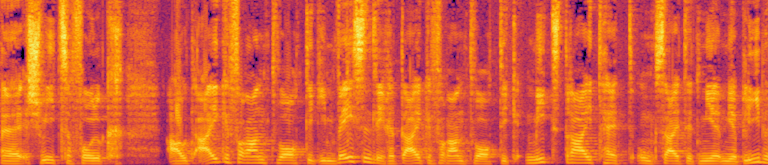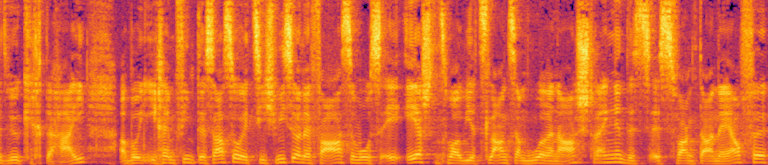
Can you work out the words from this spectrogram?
äh, Schweizer Volk auch die Eigenverantwortung, im Wesentlichen die Eigenverantwortung mitgetragen hat und gesagt hat, wir, wir bleiben wirklich daheim. Aber ich empfinde das auch so, jetzt ist wie so eine Phase, wo es e- erstens mal wird es langsam huren anstrengend, es, es fängt an nerven,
